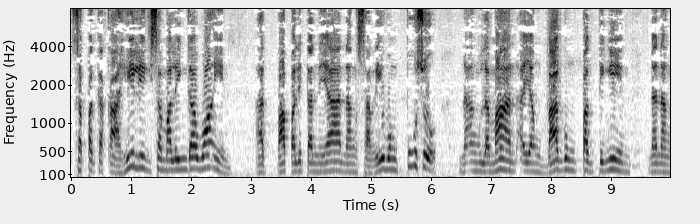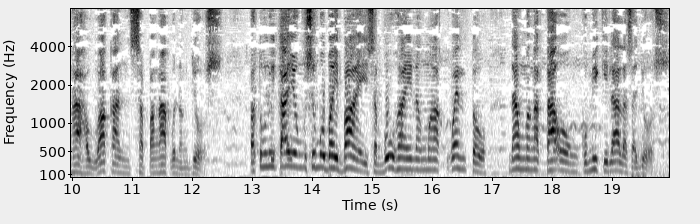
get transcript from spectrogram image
sa pagkakahilig sa maling gawain at papalitan niya ng sariwang puso na ang laman ay ang bagong pagtingin na nanghahawakan sa pangako ng Diyos. Patuloy tayong sumubaybay sa buhay ng mga kwento ng mga taong kumikilala sa Diyos.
